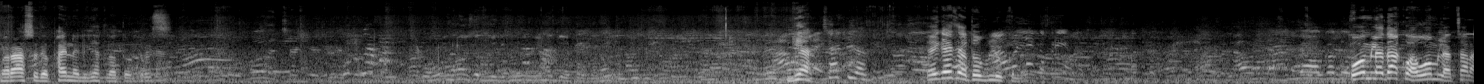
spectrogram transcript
बरं असू द्या फायनली घेतला तो ड्रेस घ्या. हे घ्यायचा तो ब्लू कलर ओमला दाखवा ओमला चला.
